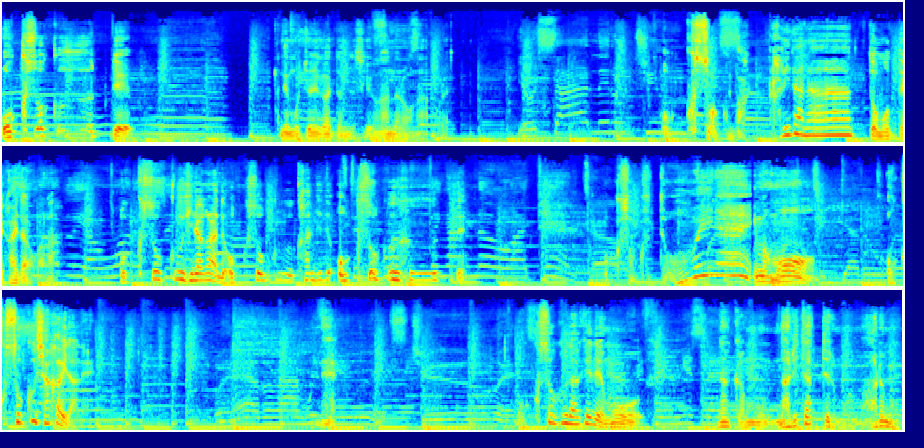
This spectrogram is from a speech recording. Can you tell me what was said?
憶測って、メモ帳に書いたんですけど、なんだろうな、これ。憶測ばっかりだなと思って書いたのかな。憶測、ひらがなで憶測、漢字で憶測って。憶測って多いね。今もう、憶測社会だね。ね。憶測だけでもう、なんかもう成り立ってるものもあるもんね。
